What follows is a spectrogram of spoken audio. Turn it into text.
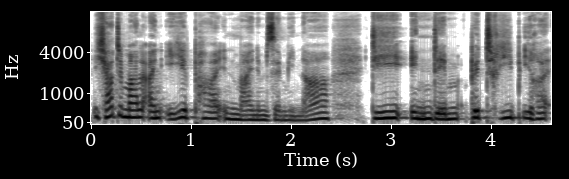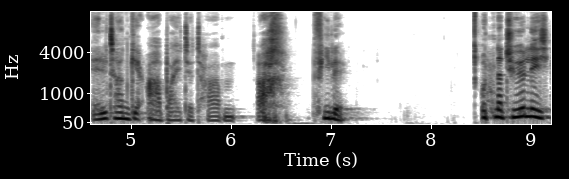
Ich hatte mal ein Ehepaar in meinem Seminar, die in dem Betrieb ihrer Eltern gearbeitet haben. Ach, viele. Und natürlich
